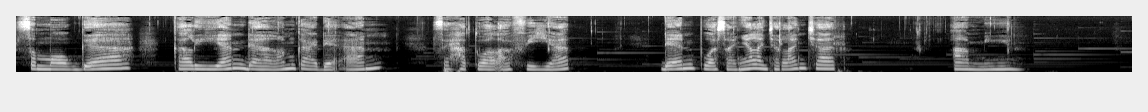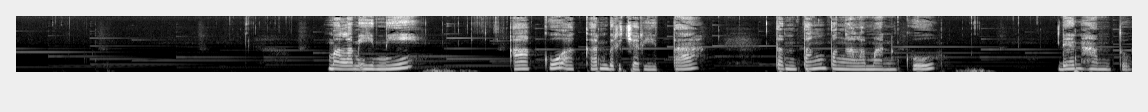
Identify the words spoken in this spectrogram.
Semoga kalian dalam keadaan sehat walafiat dan puasanya lancar-lancar. Amin. Malam ini aku akan bercerita tentang pengalamanku dan hantu.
